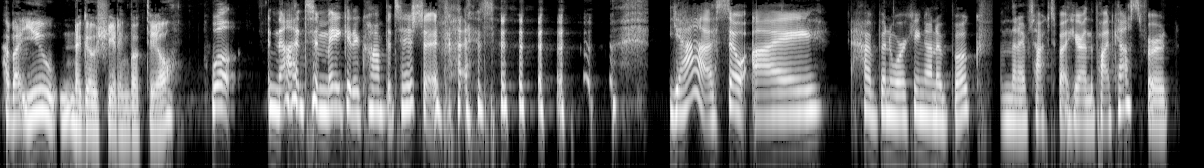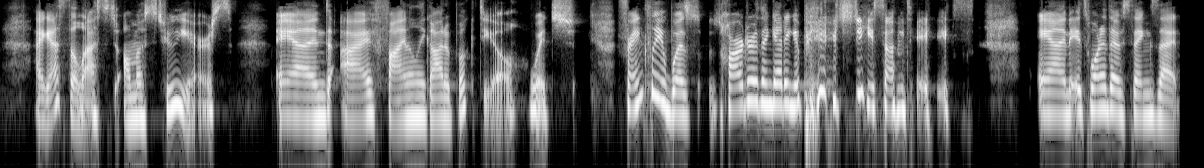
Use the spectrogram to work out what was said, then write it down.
How about you negotiating book deal? Well, not to make it a competition, but yeah. So I have been working on a book that I've talked about here on the podcast for, I guess, the last almost two years. And I finally got a book deal, which frankly was harder than getting a PhD some days. And it's one of those things that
